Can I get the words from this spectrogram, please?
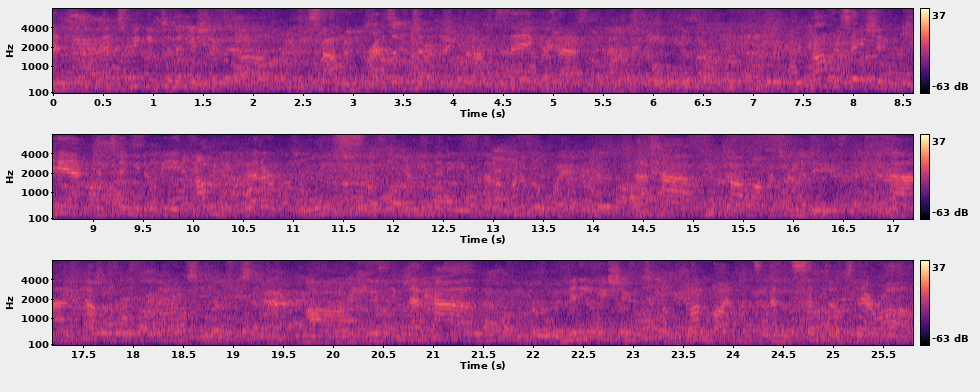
And, and speaking to the issue of frisk, one of the things that I was saying is that the conversation can't continue to be how do we better police communities that are unemployed, that have few job opportunities, that have poor performing schools, um, that have many issues of gun violence and the symptoms thereof,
